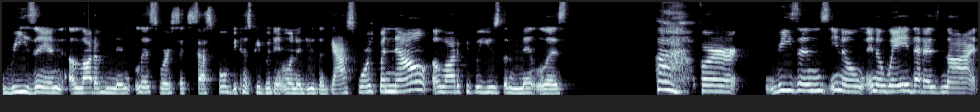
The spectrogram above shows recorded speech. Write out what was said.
reason a lot of mint lists were successful because people didn't want to do the gas wars. But now a lot of people use the mint list uh, for reasons, you know, in a way that is not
